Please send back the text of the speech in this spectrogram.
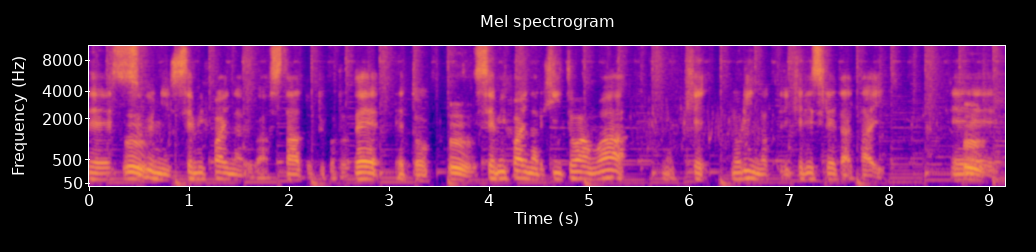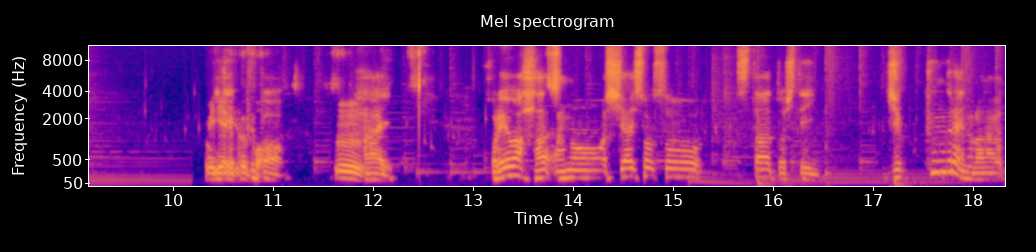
ですぐにセミファイナルがスタートということで、えっと、うんセミファイナルヒート1はもうケノリに乗ってるケリー・スレーター対、えーうんミゲル・プポ。うんはい、これははあのー試合早々スタートして10分ぐらい乗らなかっ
